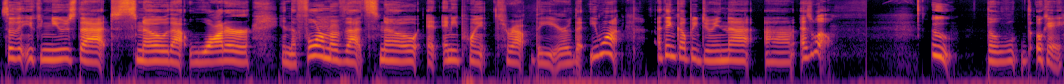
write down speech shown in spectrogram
so that you can use that snow, that water in the form of that snow at any point throughout the year that you want. I think I'll be doing that um, as well. Ooh, the okay.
